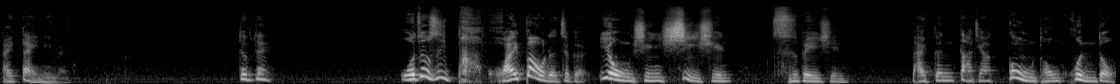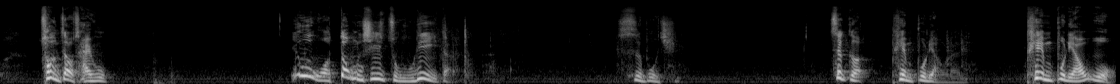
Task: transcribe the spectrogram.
来带你们，对不对？我就是怀抱的这个用心、细心、慈悲心，来跟大家共同奋斗，创造财富。因为我洞悉主力的四部曲，这个骗不了人，骗不了我。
